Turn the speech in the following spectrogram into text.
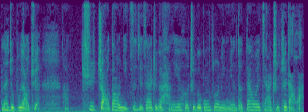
那就不要卷啊，去找到你自己在这个行业和这个工作里面的单位价值最大化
